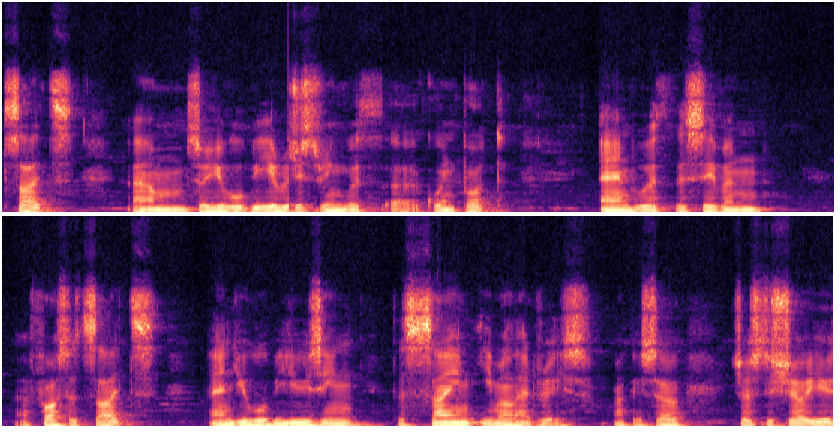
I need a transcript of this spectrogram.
sites. Um, so you will be registering with uh, CoinPot and with the seven uh, faucet sites and you will be using the same email address. Okay so just to show you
